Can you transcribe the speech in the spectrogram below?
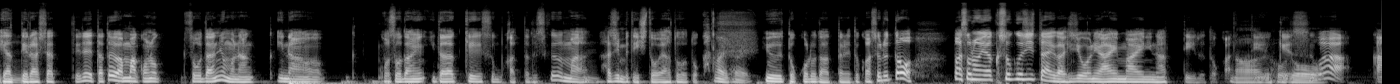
やっていらっしゃってね、例えばまあこの相談にもなんいなご相談いただくケースも多かったですけど、まあ初めて人を雇うとかはいうところだったりとかすると、まあその約束自体が非常に曖昧になっているとかっていうケースは考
